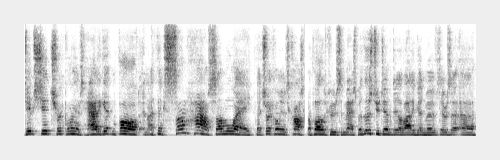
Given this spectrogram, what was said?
dipshit Trick Williams had to get involved, and I think somehow, some way, that Trick Williams cost Apollo Crews the match. But those two gentlemen did a lot of good moves. There was a,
